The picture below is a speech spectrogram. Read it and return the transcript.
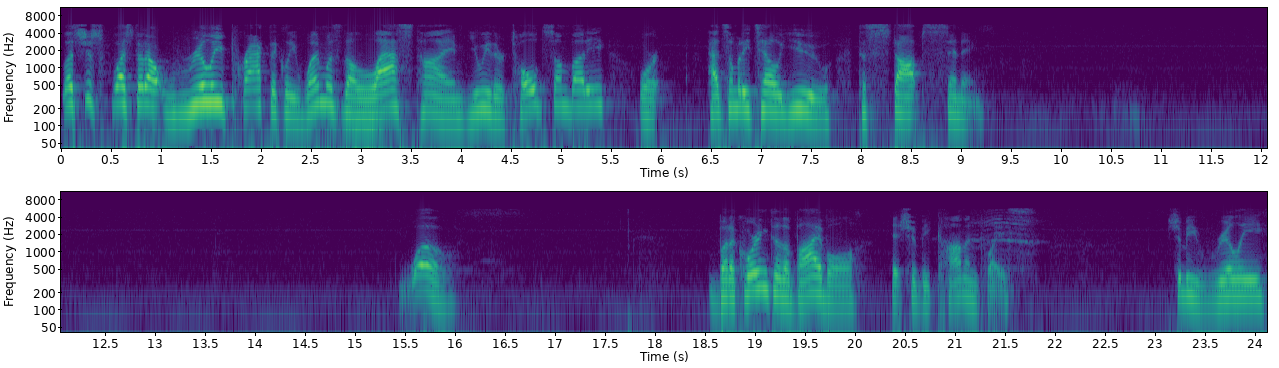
Let's just flesh that out really practically. When was the last time you either told somebody or had somebody tell you to stop sinning? Whoa. But according to the Bible, it should be commonplace. Should be really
